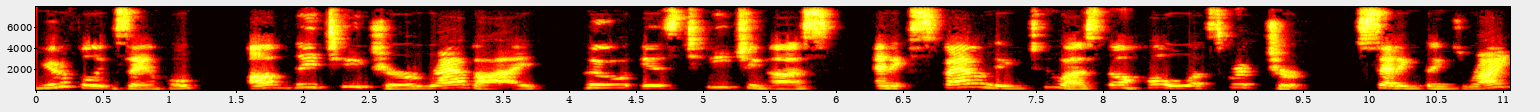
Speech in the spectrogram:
beautiful example of the teacher, rabbi, who is teaching us and expounding to us the whole of scripture setting things right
